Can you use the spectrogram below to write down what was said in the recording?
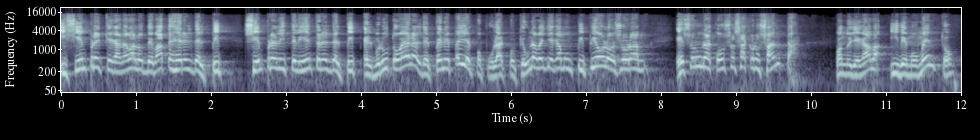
Y siempre el que ganaba los debates era el del PIB. Siempre el inteligente era el del PIB. El bruto era el del PNP y el popular. Porque una vez llegaba un pipiolo, eso era, eso era una cosa sacrosanta. Cuando llegaba, y de momento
